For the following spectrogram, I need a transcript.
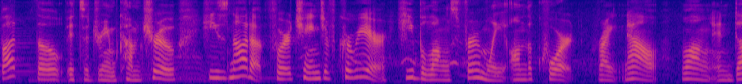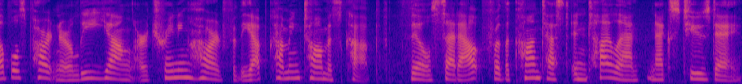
But though it's a dream come true, he's not up for a change of career. He belongs firmly on the court. Right now, Wang and doubles partner Li Yang are training hard for the upcoming Thomas Cup. They'll set out for the contest in Thailand next Tuesday.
